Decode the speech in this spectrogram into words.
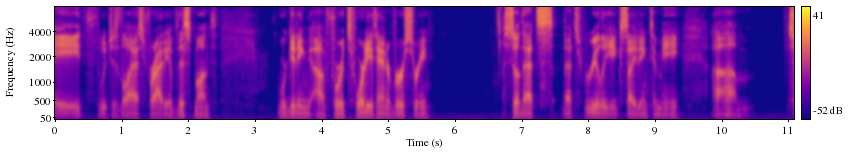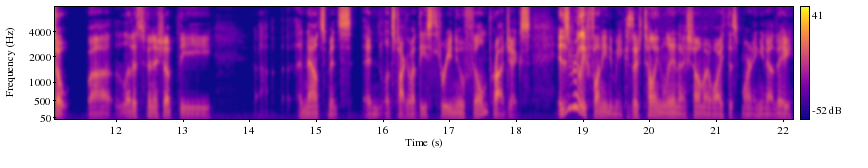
eighth, which is the last Friday of this month we're getting uh, for its 40th anniversary. So that's that's really exciting to me. Um, so uh, let us finish up the uh, announcements and let's talk about these three new film projects. It's really funny to me because I was telling Lynn, I saw my wife this morning. You know, they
